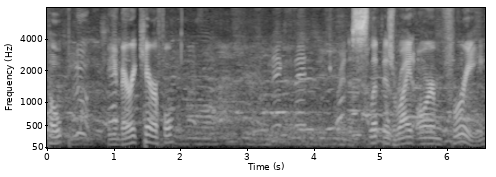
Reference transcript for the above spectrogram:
Pope being very careful, trying to slip his right arm free.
